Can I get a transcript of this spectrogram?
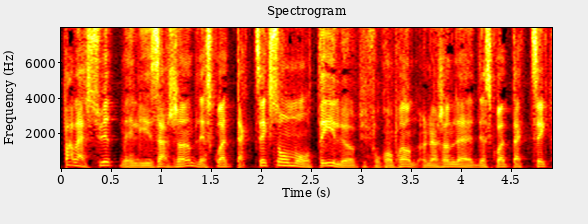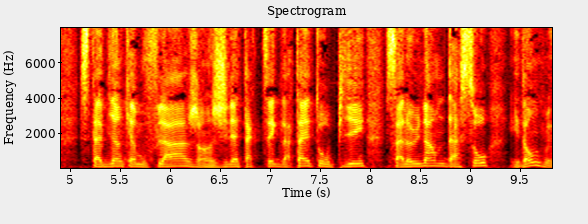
Par la suite, ben, les agents de l'escouade tactique sont montés là. Puis faut comprendre, un agent de l'escouade tactique, c'est habillé en camouflage, en gilet tactique, de la tête aux pieds. Ça a une arme d'assaut. Et donc, M.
